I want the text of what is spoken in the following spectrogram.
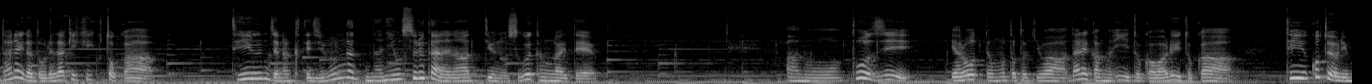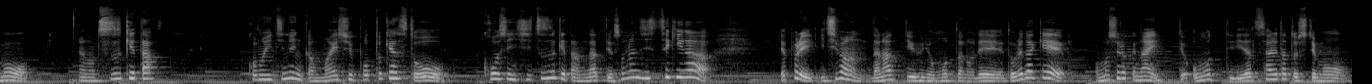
誰がどれだけ聞くとかっていうんじゃなくて自分が何をするかだなっていうのをすごい考えてあの当時やろうって思った時は誰かのいいとか悪いとかっていうことよりもあの続けたこの1年間毎週ポッドキャストを更新し続けたんだっていうその実績がやっぱり一番だなっていうふうに思ったのでどれだけ面白くないって思って離脱されたとしても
